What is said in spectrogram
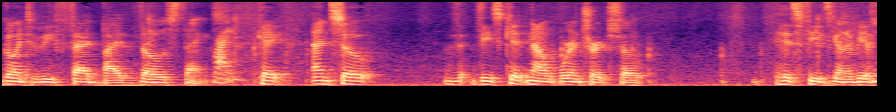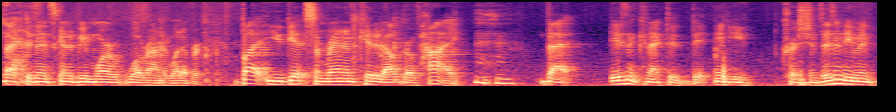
going to be fed by those things. Right. Okay. And so th- these kids now we're in church so his feed's going to be affected yes. and it's going to be more well-rounded whatever but you get some random kid at Elk Grove High mm-hmm. that isn't connected to any christians isn't even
